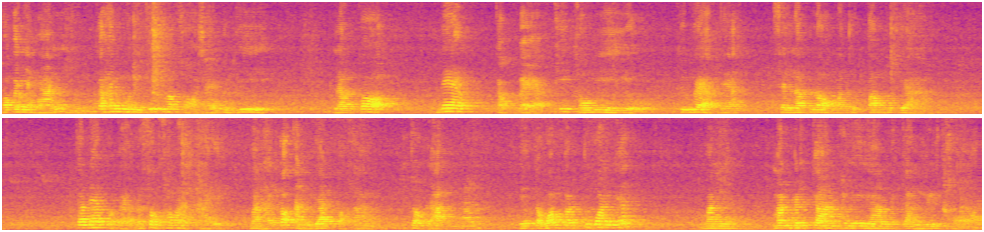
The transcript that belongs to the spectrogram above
พอเป็นอย่างนั้นก็ให้มูลนิธิมาขอใช้พื้นที่ แล้วก็ แนบกับแบบที่เขามีอยู่ คือแบบเนี้ยเซ็นรับรองมาถูกต้องทุกอย่างก็แนบกับแบบแล้วส่งเข้ามหาดไทยมหาดไทยก็อนุญาตก่อสร้างจบละเนี่ยแต่ว่าทุกวันเนี้ยมันมันเป็นการพยายามในการรื้อถอน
